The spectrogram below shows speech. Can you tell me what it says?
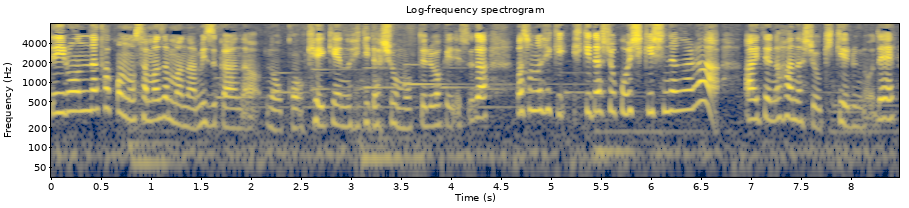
でいろんな過去のさまざまな自らのこう経験の引き出しを持っているわけですが、まあ、その引き引き出しをこう意識しながら相手の話を聞けるので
